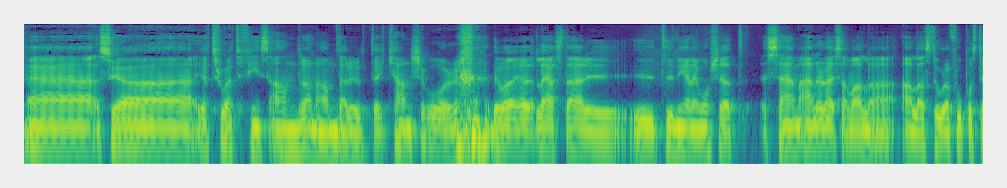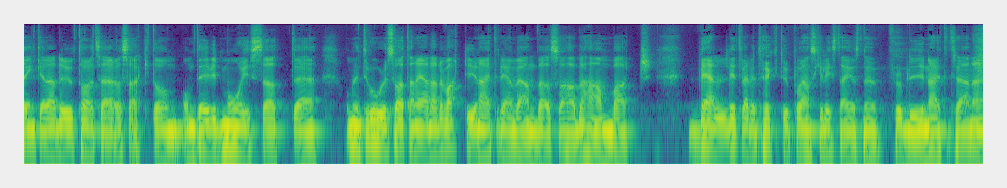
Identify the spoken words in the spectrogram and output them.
Eh, så jag, jag tror att det finns andra namn där ute. Kanske vår, det var, jag läste här i, i tidningarna i morse att Sam Allardyce av alla, alla stora fotbollstänkare hade uttalat sig här och sagt om, om David Moyes att eh, om det inte vore så att han redan hade varit i United i en vända så hade han varit väldigt, väldigt högt upp på önskelistan just nu för att bli United-tränare.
